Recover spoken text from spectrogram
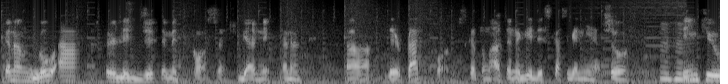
kanang go after legitimate causes, gani, kanang, uh, their platforms. Katong ato nag-discuss ganiya. So, mm-hmm. thank you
